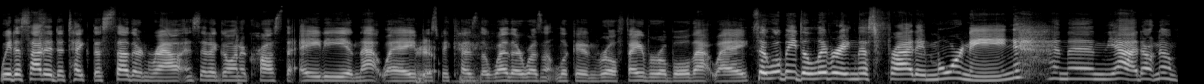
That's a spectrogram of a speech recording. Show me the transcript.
we decided to take the southern route instead of going across the 80 and that way Yeah. just because the weather wasn't looking real favorable that way. So we'll be delivering this Friday morning. And then, yeah, I don't know.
